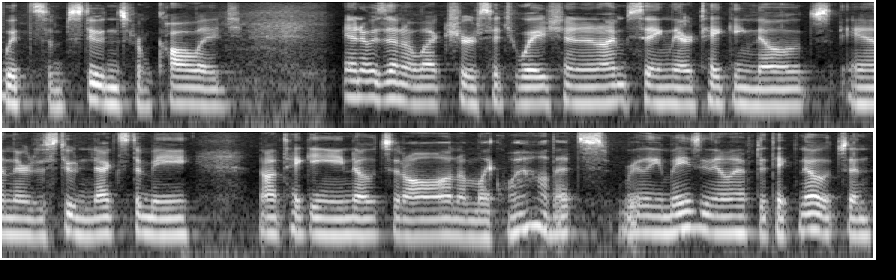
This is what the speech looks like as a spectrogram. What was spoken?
with some students from college and it was in a lecture situation and i'm sitting there taking notes and there's a student next to me not taking any notes at all and i'm like wow that's really amazing they don't have to take notes. And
